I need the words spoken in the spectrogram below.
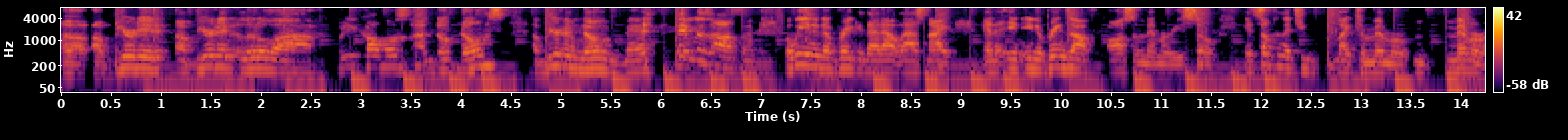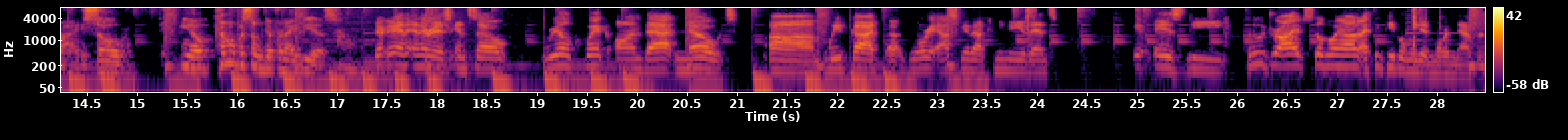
uh, a bearded a bearded little uh, what do you call those uh, gnomes? A bearded gnome, man. It was awesome. But we ended up breaking that out last night, and it, it brings off awesome memories. So it's something that you like to memor- memorize. So you know, come up with some different ideas. There, and, and there is, and so real quick on that note, um, we've got uh, Gloria asking about community events. Is the food drive still going on? I think people need it more than ever.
